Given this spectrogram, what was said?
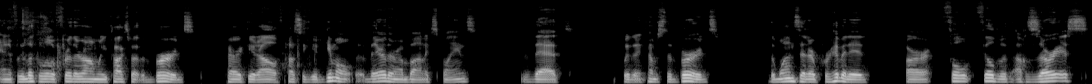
And if we look a little further on when he talks about the birds, Perek Yud Aleph Pasuk Yud Gimel, there the Ramban explains that when it comes to birds, the ones that are prohibited are full, filled with achzarius,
